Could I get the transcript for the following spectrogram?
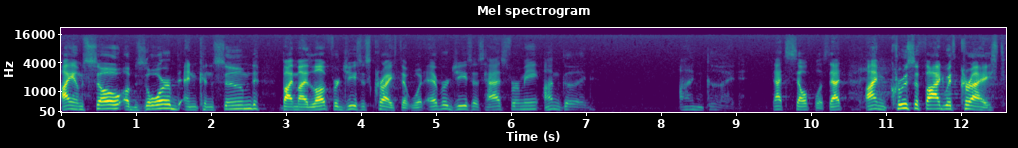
I am so absorbed and consumed by my love for Jesus Christ that whatever Jesus has for me, I'm good. I'm good. That's selfless. That I'm crucified with Christ.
